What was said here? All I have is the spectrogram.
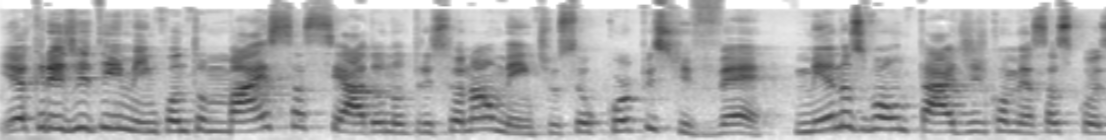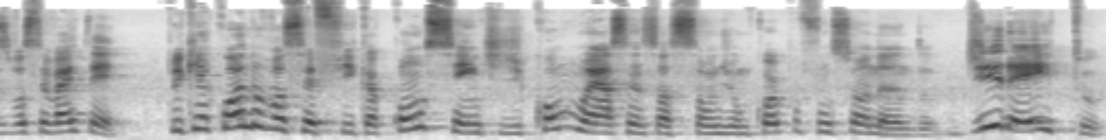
E acredite em mim, quanto mais saciado nutricionalmente o seu corpo estiver, menos vontade de comer essas coisas você vai ter. Porque quando você fica consciente de como é a sensação de um corpo funcionando direito,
